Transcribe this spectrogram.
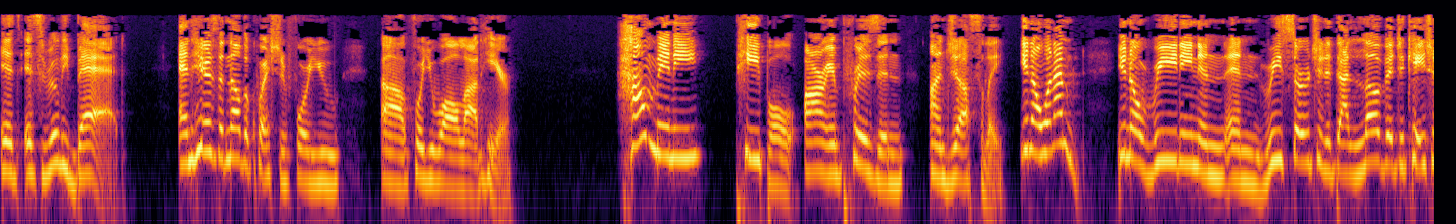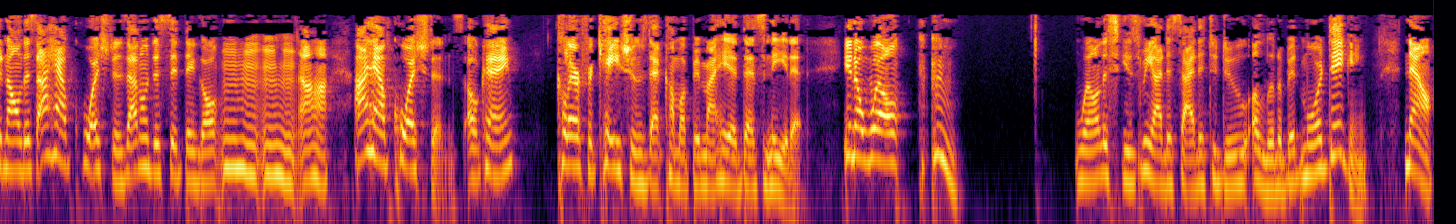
it, it's really bad. And here's another question for you, uh, for you all out here. How many people are in prison unjustly? You know, when I'm, you know, reading and, and researching and I love education, all this, I have questions. I don't just sit there and go, mm-hmm, mm-hmm, uh-huh. I have questions, okay? Clarifications that come up in my head that's needed. You know, well, well, excuse me, I decided to do a little bit more digging. Now,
